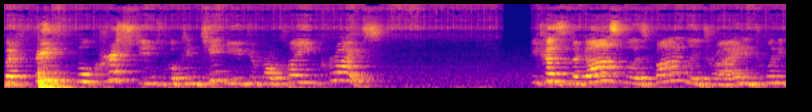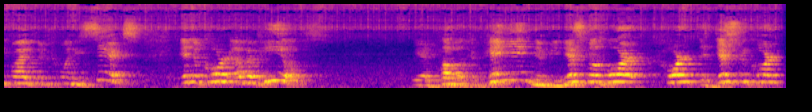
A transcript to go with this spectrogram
but faithful Christians will continue to proclaim Christ. Because the gospel is finally tried in 25 through 26 in the court of appeals. We had public opinion, the municipal court, court, the district court.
